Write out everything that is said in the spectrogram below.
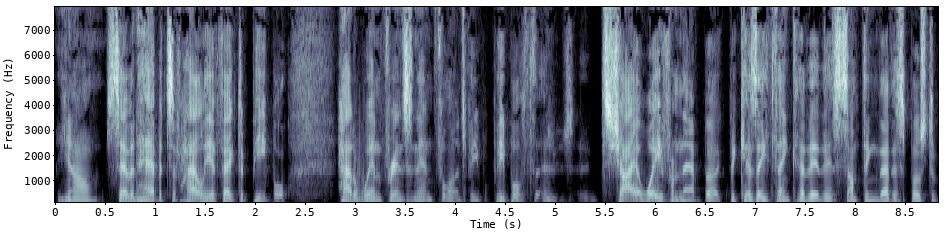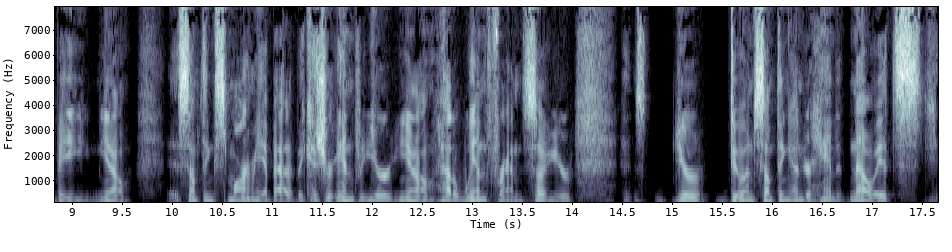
you know seven habits of highly effective people how to win friends and influence people. People th- shy away from that book because they think that it is something that is supposed to be you know something smarmy about it because you're in you're you know how to win friends. So you're you're doing something underhanded. No it's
